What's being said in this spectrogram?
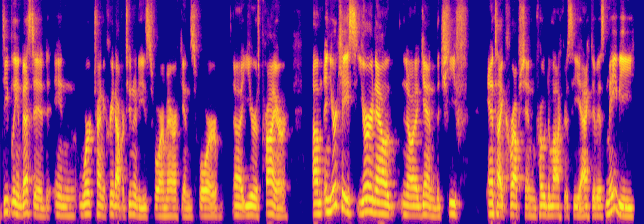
deeply invested in work trying to create opportunities for Americans for uh, years prior. Um, in your case, you're now, you know, again, the chief anti-corruption, pro-democracy activist, maybe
